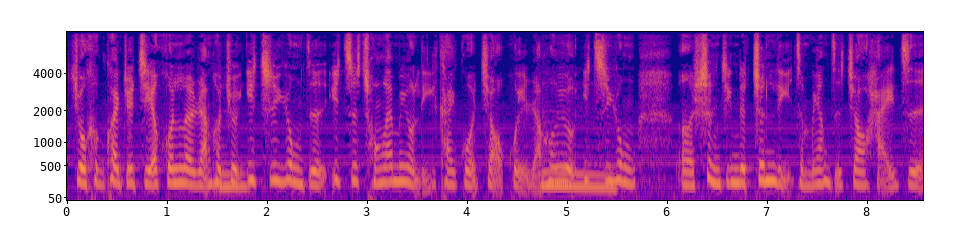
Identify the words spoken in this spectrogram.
就很快就结婚了，然后就一直用着，一直从来没有离开过教会，然后又一直用呃圣经的真理怎么样子教孩子，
